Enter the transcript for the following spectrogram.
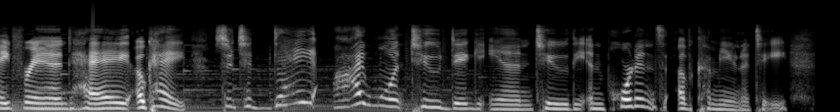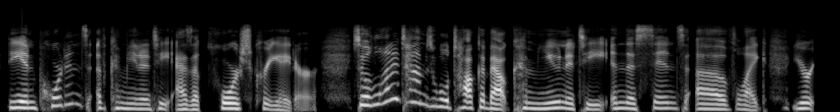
Hey, friend. Hey. Okay. So today I want to dig into the importance of community, the importance of community as a course creator. So, a lot of times we'll talk about community in the sense of like your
